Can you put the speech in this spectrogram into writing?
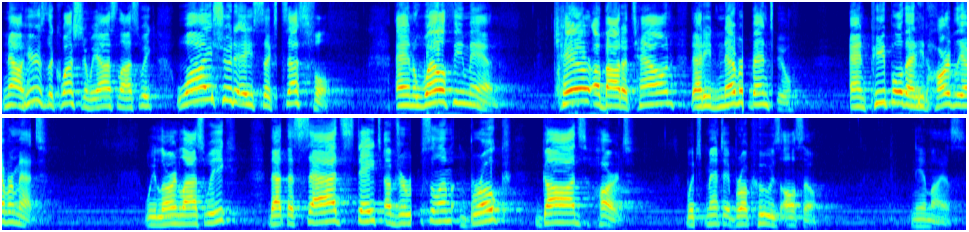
Now, here's the question we asked last week Why should a successful and wealthy man care about a town that he'd never been to and people that he'd hardly ever met. We learned last week that the sad state of Jerusalem broke God's heart, which meant it broke whose also? Nehemiah's.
